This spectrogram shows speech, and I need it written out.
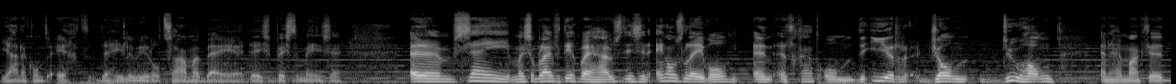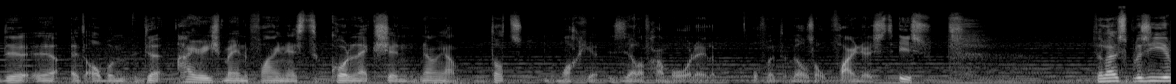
Ja, dan komt echt de hele wereld samen bij uh, deze beste mensen. Um, zij, maar ze blijven dicht bij huis. Het is een Engels label en het gaat om de Ier John Duhan. En hij maakte de, uh, het album The Irishman Finest Collection. Nou ja, dat mag je zelf gaan beoordelen. Of het wel zo finest is. Veel luisterplezier.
